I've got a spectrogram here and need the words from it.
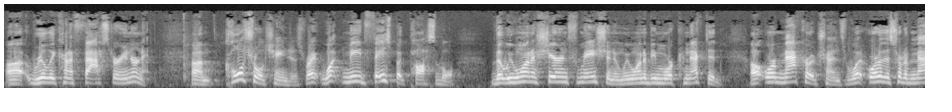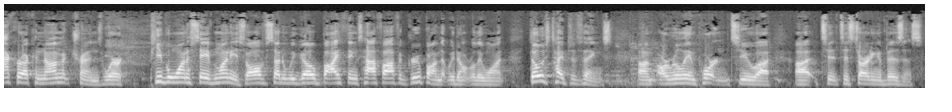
uh, really kind of faster internet. Um, cultural changes, right? What made Facebook possible? That we want to share information and we want to be more connected. Uh, or macro trends. What, what, are the sort of macroeconomic trends where people want to save money, so all of a sudden we go buy things half off at Groupon that we don't really want? Those types of things um, are really important to, uh, uh, to, to, starting a business.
